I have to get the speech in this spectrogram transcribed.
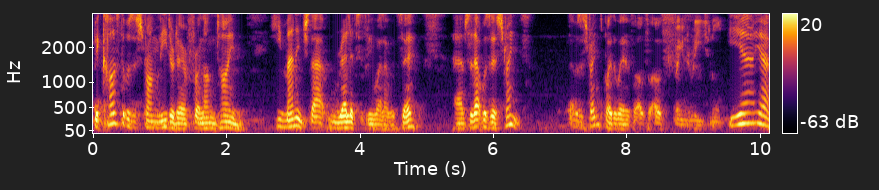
because there was a strong leader there for a long time, he managed that relatively well, I would say. Um, so that was a strength. That was a strength, by the way, of, of, of Bringing the regional. yeah, yeah.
